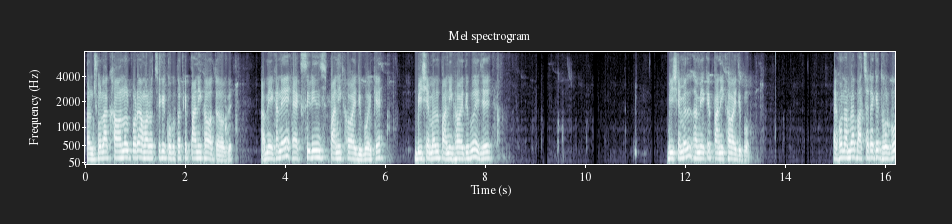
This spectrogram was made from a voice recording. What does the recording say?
কারণ ছোলা খাওয়ানোর পরে আমার হচ্ছে কি কবুতরকে পানি খাওয়াতে হবে। আমি এখানে এক সিরিঞ্জ পানি খাওয়াই দিব একে। বিশ এম পানি খাওয়াই দিব, এই যে বিশ এম আমি একে পানি খাওয়াই দিব। এখন আমরা বাচ্চাটাকে ধরবো।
